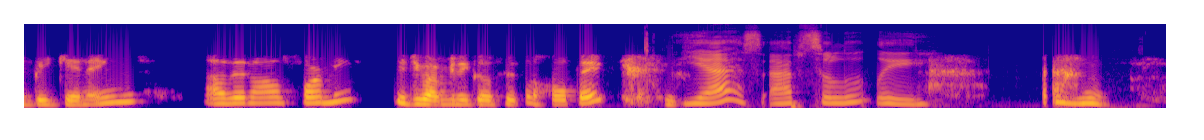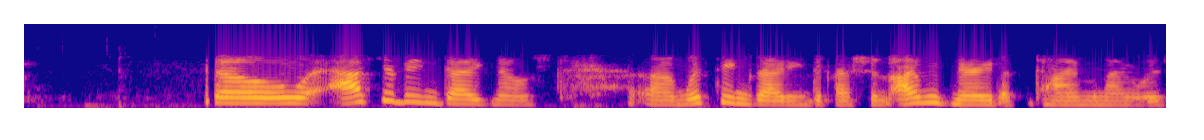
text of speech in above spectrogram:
beginnings of it all for me. Did you want me to go through the whole thing? Yes, absolutely. so, after being diagnosed uh, with anxiety and depression, I was married at the time and I was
